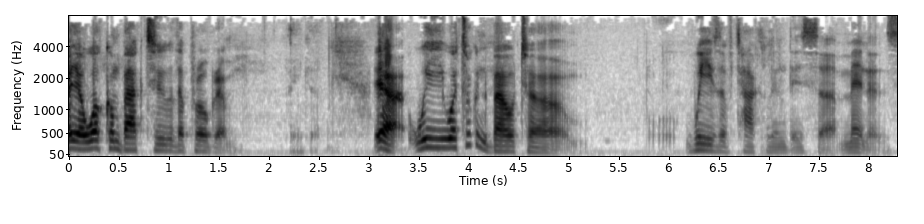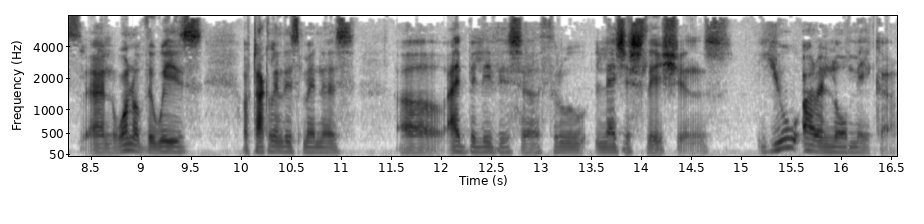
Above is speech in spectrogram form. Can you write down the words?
Yeah, welcome back to the program. Thank you. Yeah, we were talking about uh, ways of tackling this uh, menace, and one of the ways of tackling this menace, uh, I believe, is uh, through legislations. You are a lawmaker.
